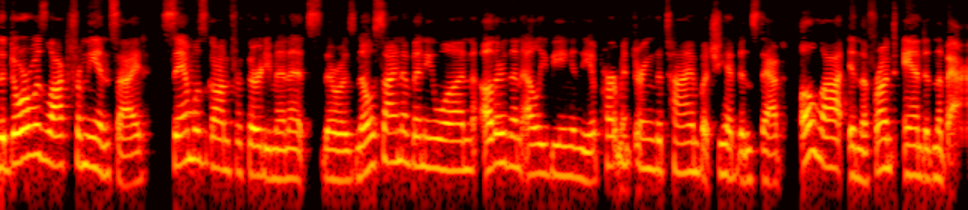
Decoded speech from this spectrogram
the door was locked from the inside. Sam was gone for 30 minutes. There was no sign of anyone other than Ellie being in the apartment during the time, but she had been stabbed a lot in the front and in the back.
